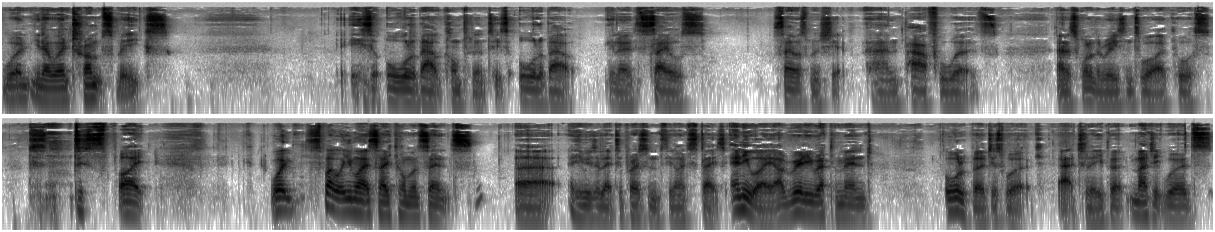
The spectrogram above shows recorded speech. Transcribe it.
when you know when Trump speaks is all about confidence. It's all about you know sales, salesmanship, and powerful words. And it's one of the reasons why, of course, despite what despite what you might say, common sense, uh, he was elected president of the United States. Anyway, I really recommend all of Berger's work actually, but Magic Words,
